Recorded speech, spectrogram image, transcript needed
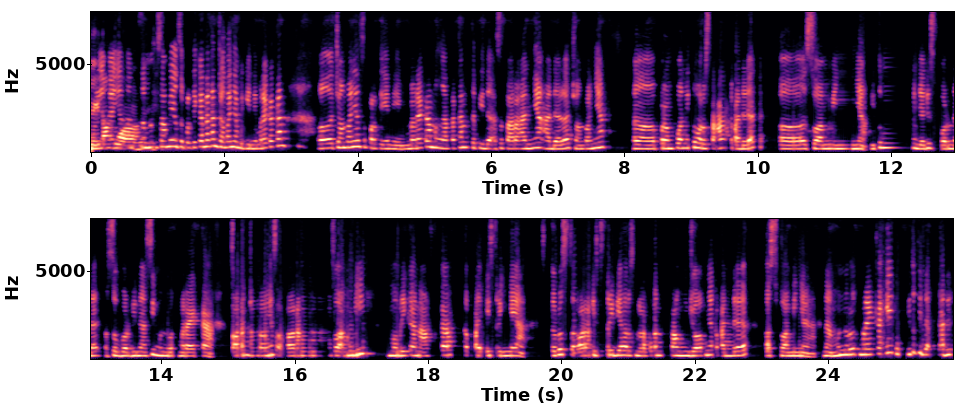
dari takwa. Sama, sama yang seperti karena kan contohnya begini, mereka kan e, contohnya seperti ini. Mereka mengatakan ketidaksetaraannya adalah contohnya e, perempuan itu harus taat kepada e, suaminya. Itu menjadi subordinasi menurut mereka. Seorang contohnya seorang suami memberikan nafkah kepada istrinya. Terus seorang istri dia harus melakukan tanggung jawabnya kepada suaminya. Nah, menurut mereka itu itu tidak ada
